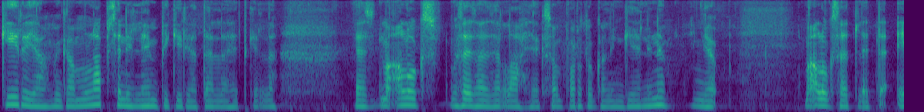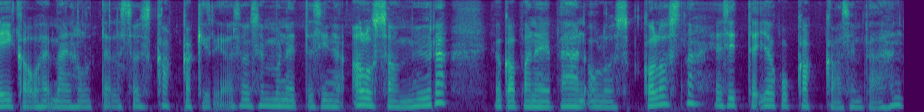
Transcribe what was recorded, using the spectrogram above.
kirja, mikä on mun lapseni lempikirja tällä hetkellä. Ja sitten mä aluksi, mä se sain sen lahjaksi, se on portugalinkielinen. Ja mä aluksi ajattelin, että ei kauhean, mä en halua tällaista, se kakkakirjaa. Se on semmoinen, että siinä alussa on myyrä, joka panee pään ulos kolosta ja sitten joku kakkaa sen päähän.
